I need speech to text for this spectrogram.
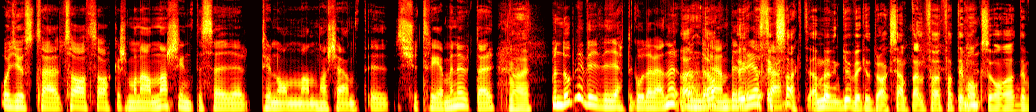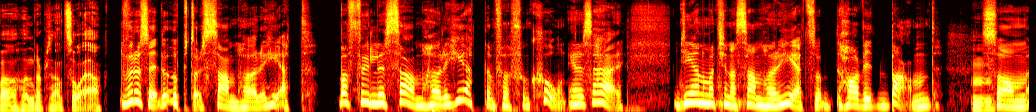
Och just så här, sa saker som man annars inte säger till någon man har känt i 23 minuter. nej. Men då blev vi, vi jättegoda vänner under Ja, en bilresa. Exakt. Ja, men gud vilket bra exempel. För, för att det var också det var 100% så. Ja. För då, säger, då uppstår samhörighet. Vad fyller samhörigheten för funktion? Är det så här? Genom att känna samhörighet så har vi ett band som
